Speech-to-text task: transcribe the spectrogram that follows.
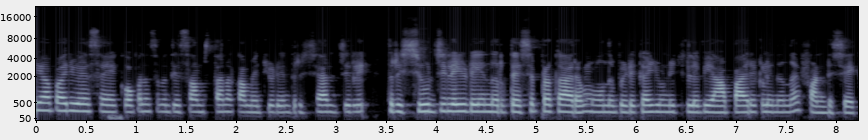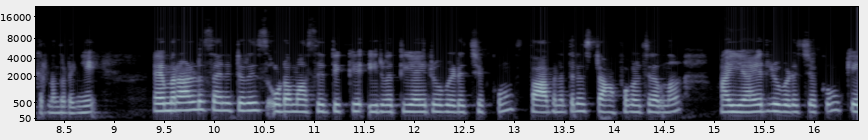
വ്യാപാരി വ്യവസായ ഏകോപന സമിതി സംസ്ഥാന കമ്മിറ്റിയുടെയും തൃശാൽ ജില്ല തൃശൂർ ജില്ലയുടെയും നിർദ്ദേശപ്രകാരം മൂന്ന് പിടിക യൂണിറ്റിലെ വ്യാപാരികളിൽ നിന്ന് ഫണ്ട് ശേഖരണം തുടങ്ങി. എമറാൾഡ് സാനിറ്ററീസ് ഉടമ സിദ്ദിഖ് ഇരുപത്തിയായിരം രൂപയുടെ ചെക്കും സ്ഥാപനത്തിലെ സ്റ്റാഫുകൾ ചേർന്ന് അയ്യായിരം രൂപയുടെ ചെക്കും K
